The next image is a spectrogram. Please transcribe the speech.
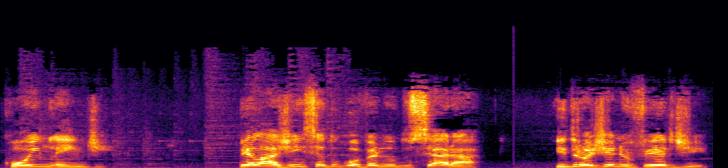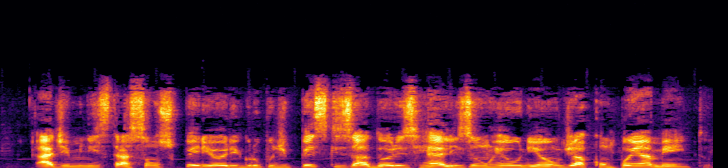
Coen Land. Pela agência do governo do Ceará, Hidrogênio Verde, Administração Superior e grupo de pesquisadores realizam reunião de acompanhamento.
